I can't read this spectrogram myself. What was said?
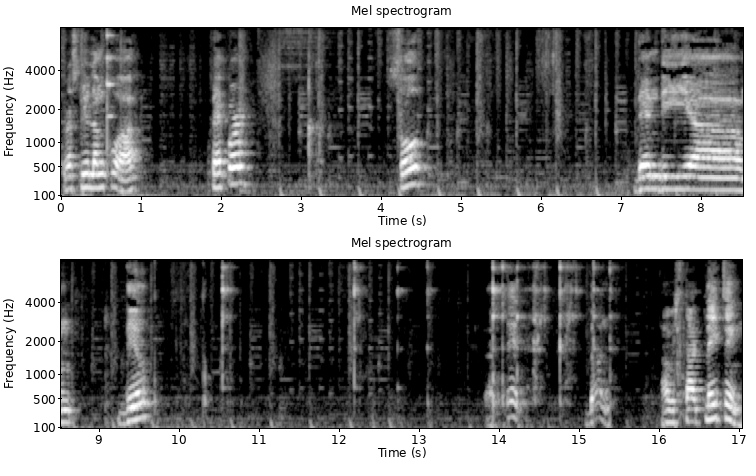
Trust nyo lang po ah. Pepper, salt, then the um, dill. That's it. Done. Now we start plating.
